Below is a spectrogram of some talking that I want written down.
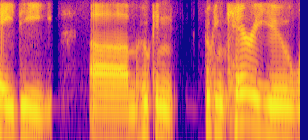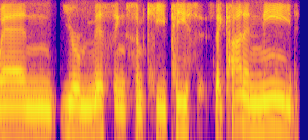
KD um, who can who can carry you when you're missing some key pieces. They kind of need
